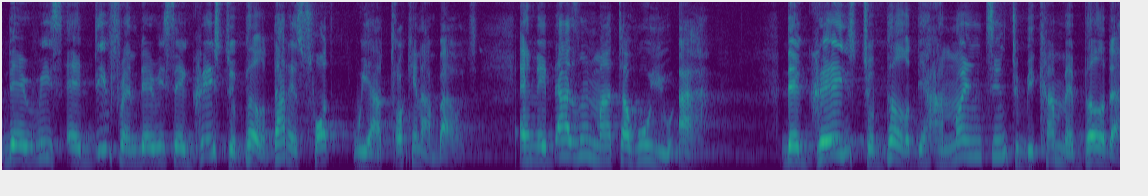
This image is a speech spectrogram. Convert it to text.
there is a difference, there is a grace to build. That is what we are talking about. And it doesn't matter who you are. The grace to build, the anointing to become a builder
